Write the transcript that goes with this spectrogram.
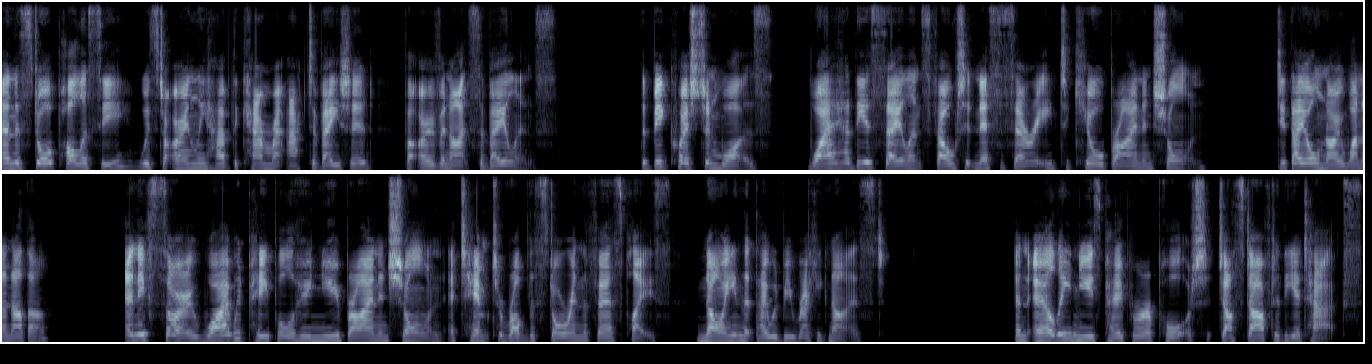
and the store policy was to only have the camera activated for overnight surveillance. The big question was why had the assailants felt it necessary to kill Brian and Sean? Did they all know one another? And if so, why would people who knew Brian and Sean attempt to rob the store in the first place, knowing that they would be recognised? An early newspaper report just after the attacks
